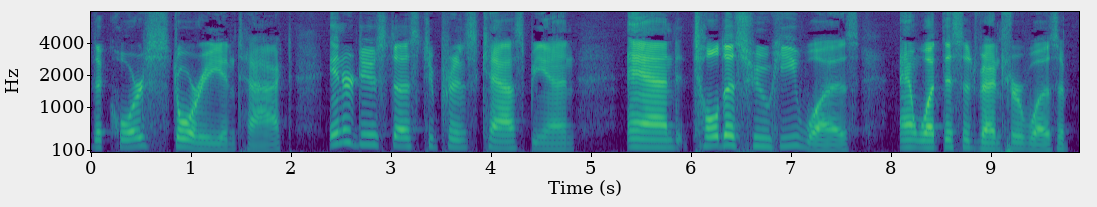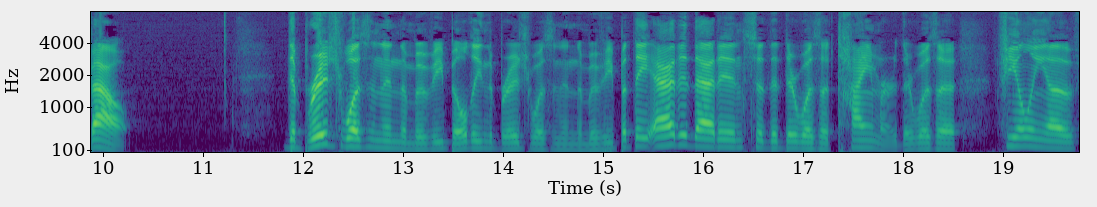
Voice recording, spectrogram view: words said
the core story intact, introduced us to Prince Caspian, and told us who he was and what this adventure was about. The bridge wasn't in the movie, building the bridge wasn't in the movie, but they added that in so that there was a timer. There was a feeling of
